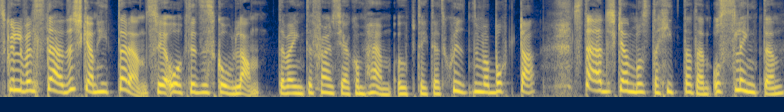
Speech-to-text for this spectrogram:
skulle väl städerskan hitta den så jag åkte till skolan. Det var inte förrän jag kom hem och upptäckte att skiten var borta. Städerskan måste ha hittat den och slängt den.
